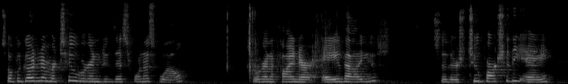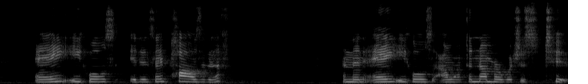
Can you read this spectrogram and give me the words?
So if we go to number 2, we're going to do this one as well. We're going to find our A values. So there's two parts of the A. A equals, it is a positive, and then A equals, I want the number, which is 2.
